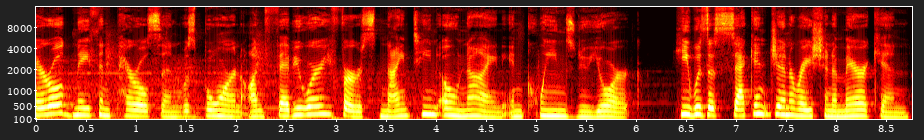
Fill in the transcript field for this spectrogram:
Harold Nathan Perelson was born on February 1, 1909, in Queens, New York. He was a second generation American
